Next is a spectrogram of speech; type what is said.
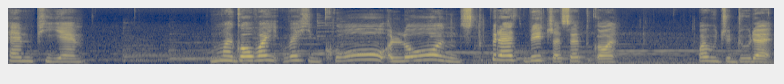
10 p.m. Oh my god, why where he go alone? Stupid ass bitch, I swear to god. Why would you do that?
